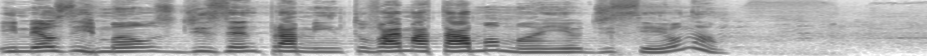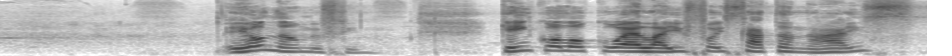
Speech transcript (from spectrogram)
E meus irmãos dizendo para mim: Tu vai matar a mamãe. Eu disse: Eu não. Eu não, meu filho. Quem colocou ela aí foi Satanás.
